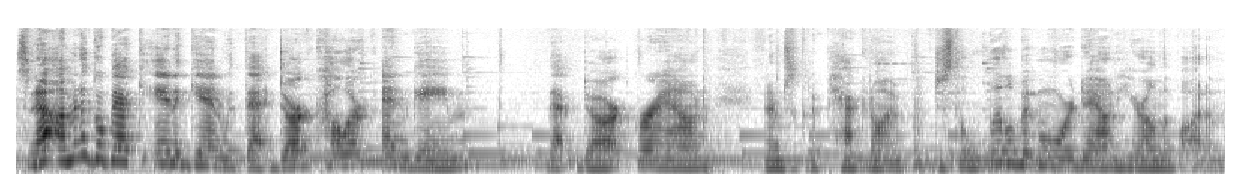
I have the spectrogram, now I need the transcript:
So now I'm gonna go back in again with that dark color Endgame that dark brown, and I'm just gonna pack it on just a little bit more down here on the bottom.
